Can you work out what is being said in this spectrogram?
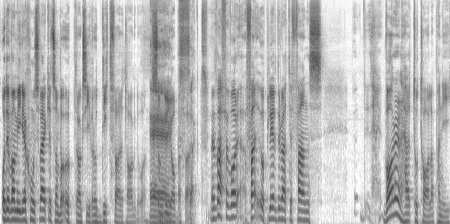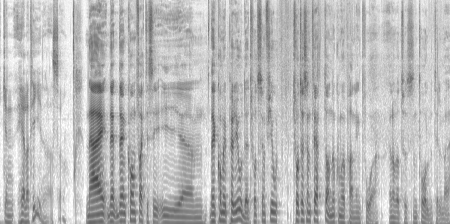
Och det var Migrationsverket som var uppdragsgivare åt ditt företag då, som du jobbar för. Exakt. Men varför var upplevde du att det fanns... Var det den här totala paniken hela tiden alltså? Nej, den, den kom faktiskt i, i, ehm, den kom i perioder. 2014, 2013 då kom upphandling 2. Eller var 2012 till och med.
